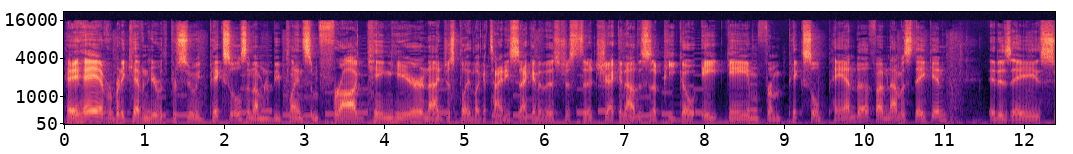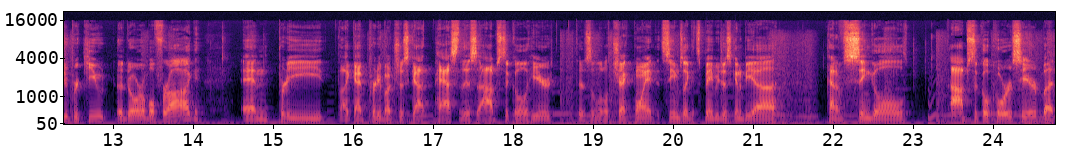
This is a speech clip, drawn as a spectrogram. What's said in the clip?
Hey, hey, everybody, Kevin here with Pursuing Pixels, and I'm going to be playing some Frog King here, and I just played like a tiny second of this just to check it out. This is a Pico 8 game from Pixel Panda, if I'm not mistaken. It is a super cute, adorable frog, and pretty, like, I pretty much just got past this obstacle here. There's a little checkpoint. It seems like it's maybe just going to be a kind of a single obstacle course here, but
